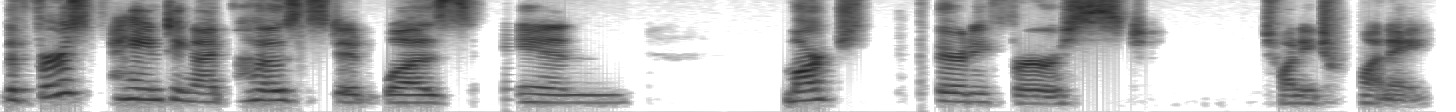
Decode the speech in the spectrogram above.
the first painting I posted was in March 31st, 2020.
